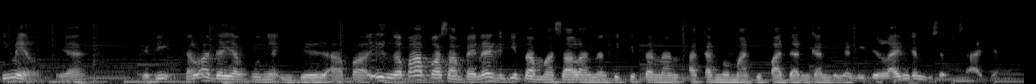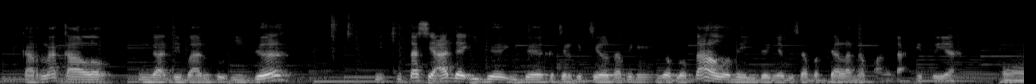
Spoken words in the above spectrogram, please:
email ya. Jadi kalau ada yang punya ide apa, eh nggak apa-apa sampai aja ke kita masalah nanti kita akan memadu padankan dengan ide lain kan bisa-bisa aja. Karena kalau nggak dibantu ide, kita sih ada ide-ide kecil-kecil tapi kita juga belum tahu nih idenya bisa berjalan apa enggak gitu ya. Ya.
